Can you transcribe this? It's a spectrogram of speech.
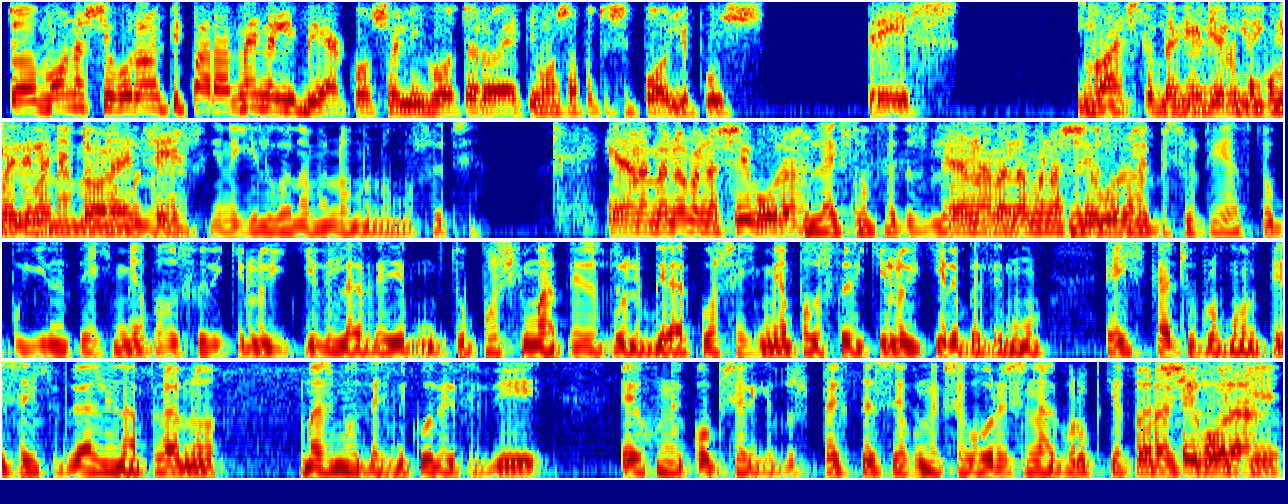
το μόνο σίγουρο είναι ότι παραμένει ο Ολυμπιακός ο λιγότερο έτοιμος από τους υπόλοιπους τρεις. Βάσει των παιχνιδιών που είναι και έχουμε δει λίγο μέχρι τώρα, αναμενόμενος. έτσι. Είναι και λίγο αναμενόμενος όμως, έτσι. Είναι αναμενόμενο σίγουρα. Τουλάχιστον φέτος Είναι βλέπεις ότι, αναμενόμενο φέτος σίγουρα. βλέπεις ότι αυτό που γίνεται έχει μια ποδοσφαιρική λογική. Δηλαδή το πώς σχηματίζεται ο Ολυμπιακός έχει μια ποδοσφαιρική λογική, ρε παιδί μου. Έχει κάτσει ο προπονητής, έχει βγάλει ένα πλάνο μαζί με τον τεχνικό διευθυντή. Έχουν κόψει αρκετούς παίχτες, έχουν ξεχωρίσει ένα γκρουπ και τώρα αρχίζουν Σίγουρα. και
